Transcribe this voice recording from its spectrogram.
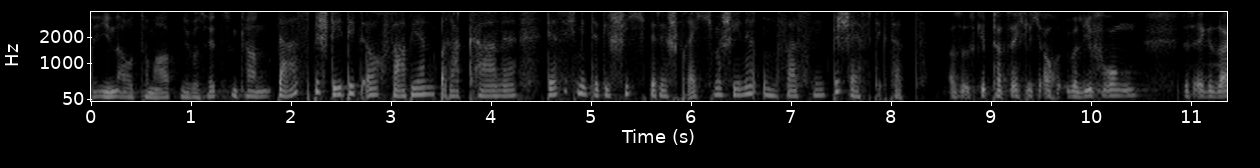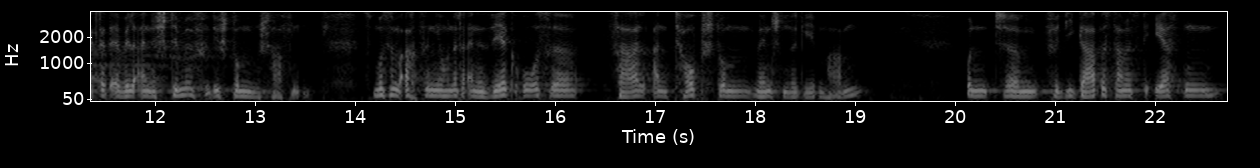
in Automaten übersetzen kann. Das bestätigt auch Fabian Brackane, der sich mit der Geschichte der Sprechmaschine umfassend beschäftigt hat. Also es gibt tatsächlich auch Überlieferungen, dass er gesagt hat, er will eine Stimme für die Stummen schaffen. Es muss im 18. Jahrhundert eine sehr große Zahl an taubstummen Menschen gegeben haben. Und ähm, für die gab es damals die ersten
